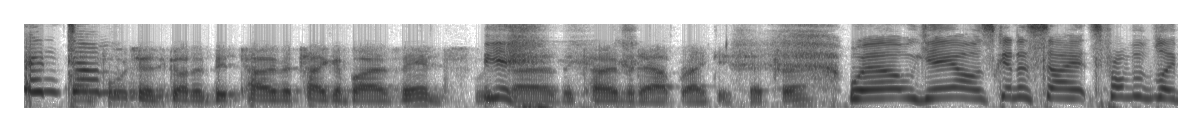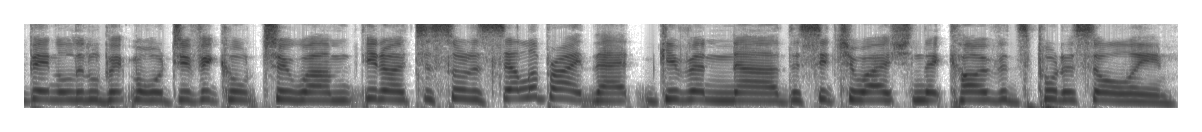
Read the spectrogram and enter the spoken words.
And um, Unfortunately, it's got a bit overtaken by events with Yeah. uh, the COVID outbreak, etc. Well, yeah, I was going to say it's probably been a little bit more difficult to, um, you know, to sort of celebrate that given uh, the situation that COVID's put us all in.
